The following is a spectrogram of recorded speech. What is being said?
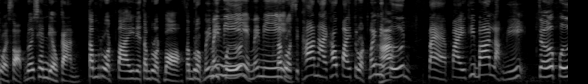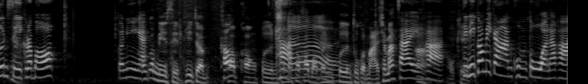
ตรวจสอบด้วยเช่นเดียวกัน ตำรวจไปเนี่ยตำรวจบอกตำรวจไม่ไม่มีมีปืนไม่มี ตำรวจ 15 นายเข้าไปตรวจไม่มีฮะ ปืน แต่ไปที่บ้านหลังนี้ เจอปืนสี่กระบอก ก็นี่ไง เขาก็มีสิทธิ์ที่จะคเขารอบครองปืนใช่ไหมค่ะ เพราะเขาบอกเป็นปืนถูกกฎหมายใช่ไหมใช่ค่ะ อ่าโอเค ทีนี้ก็มีการคุมตัวนะคะ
